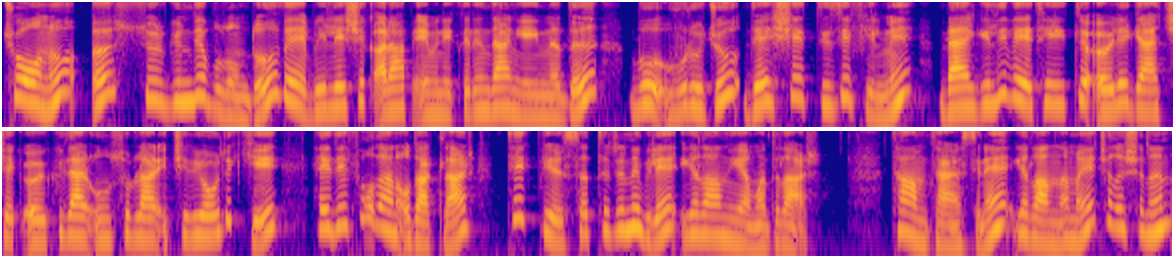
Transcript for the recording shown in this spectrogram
çoğunu öz sürgünde bulunduğu ve Birleşik Arap Emirlikleri'nden yayınladığı bu vurucu dehşet dizi filmi belgeli ve teyitli öyle gerçek öyküler unsurlar içeriyordu ki hedefi olan odaklar tek bir satırını bile yalanlayamadılar. Tam tersine yalanlamaya çalışanın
